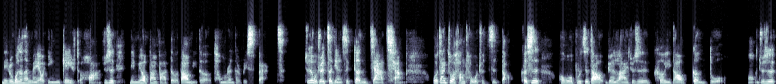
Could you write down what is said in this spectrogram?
你如果真的没有 engage 的话，就是你没有办法得到你的同仁的 respect。就是我觉得这点是更加强。我在做 hunter 我就知道，可是哦，我不知道原来就是可以到更多哦。就是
